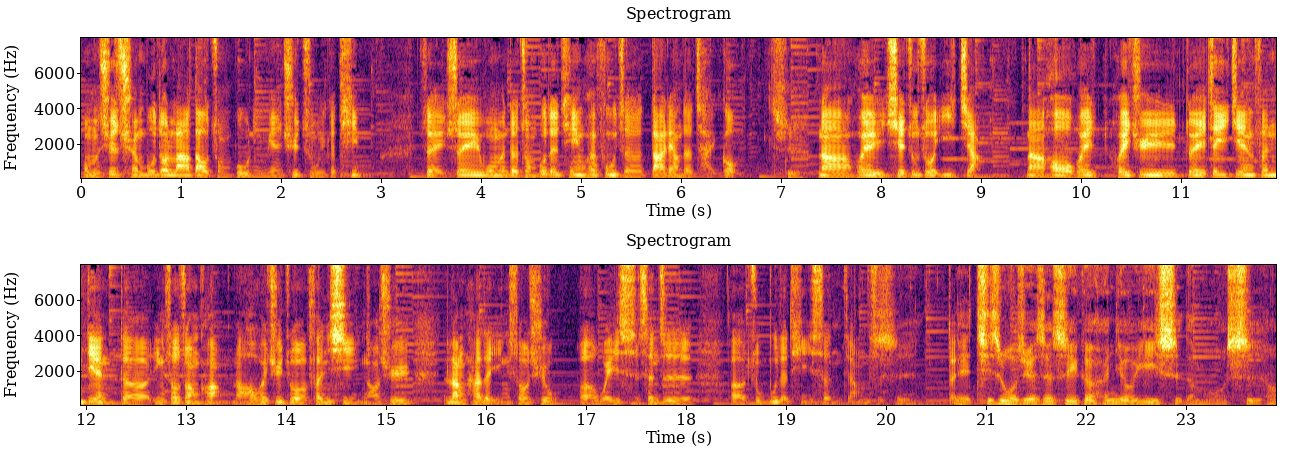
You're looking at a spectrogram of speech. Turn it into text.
我们是全部都拉到总部里面去组一个 team，对，所以我们的总部的 team 会负责大量的采购，是，那会协助做议价，然后会会去对这一间分店的营收状况，然后会去做分析，然后去让它的营收去呃维持，甚至呃逐步的提升这样子。是，对，其实我觉得这是一个很有意思的模式哦。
